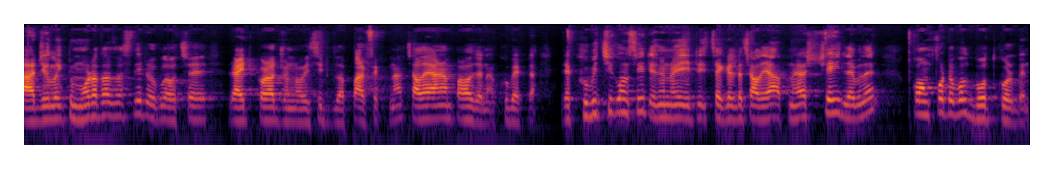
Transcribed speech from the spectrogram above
আর যেগুলো একটু মোটা তাজা সিট ওগুলো হচ্ছে রাইড করার জন্য ওই সিটগুলো পারফেক্ট না। চালায় আরাম পাওয়া যায় না খুব একটা। এটা খুবই চিকন সিট এই জন্য এই সাইকেলটা চালায় আপনারা সেই লেভেলে কমফোর্টেবল বোধ করবেন।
